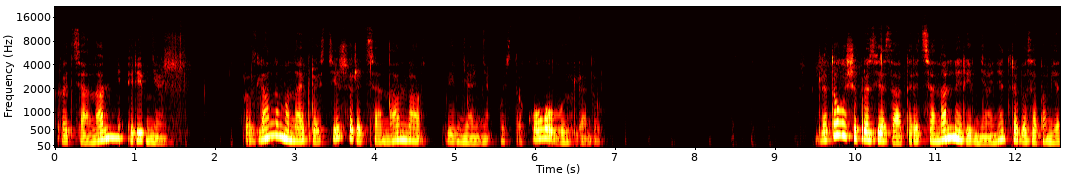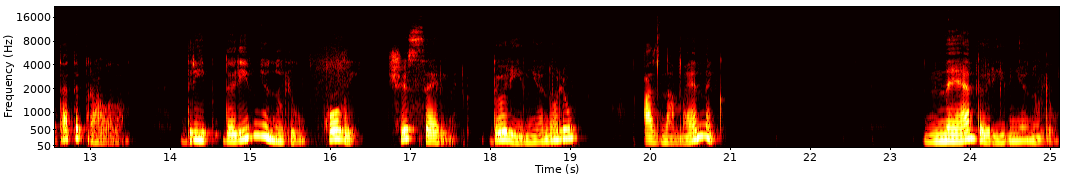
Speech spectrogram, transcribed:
Раціональні рівняння. Розглянемо найпростіше раціональне рівняння ось такого вигляду. Для того, щоб розв'язати раціональне рівняння, треба запам'ятати правило. Дріб дорівнює нулю, коли чисельник дорівнює нулю, а знаменник не дорівнює нулю.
